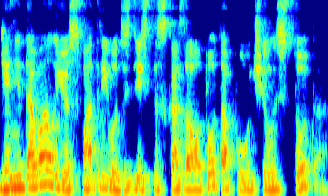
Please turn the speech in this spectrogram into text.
я не давал ее, смотри, вот здесь ты сказал то-то, а получилось то-то.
